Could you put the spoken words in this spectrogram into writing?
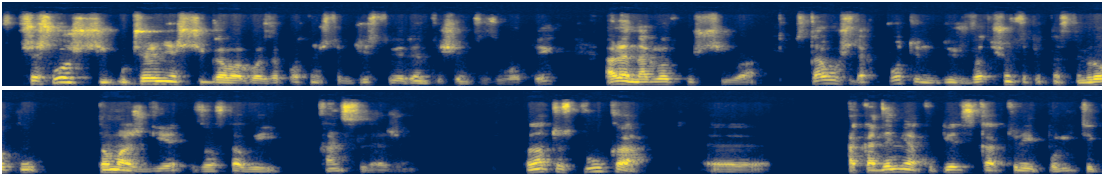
W przeszłości uczelnia ścigała go za płatność 41 tysięcy złotych, ale nagle odpuściła. Stało się tak po tym, gdy już w 2015 roku Tomasz G. został jej kanclerzem. Ponadto spółka e, Akademia Kupiecka, której polityk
